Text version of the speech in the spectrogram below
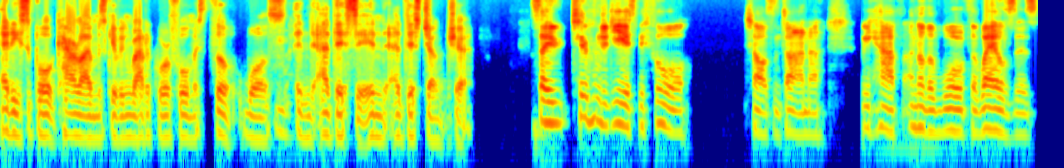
any support Caroline was giving radical reformists thought was mm. in, at this in at this juncture. So 200 years before Charles and Diana, we have another War of the Waleses,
